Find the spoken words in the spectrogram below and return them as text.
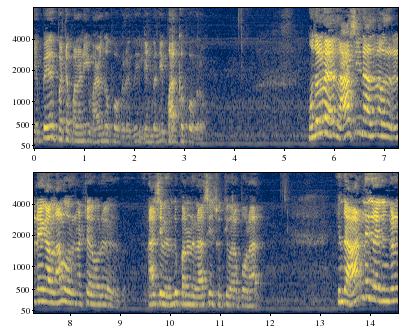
எப்பேற்பட்ட பலனை வழங்கப் போகிறது என்பதை பார்க்க போகிறோம். முதல்ல ராசிநாதன் அவர் ரெண்டே கால் நாள் ஒரு நட்ச ஒரு ராசியிலிருந்து பன்னெண்டு ராசியை சுற்றி வரப்போகிறார் இந்த ஆண்டு கிரகங்கள்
